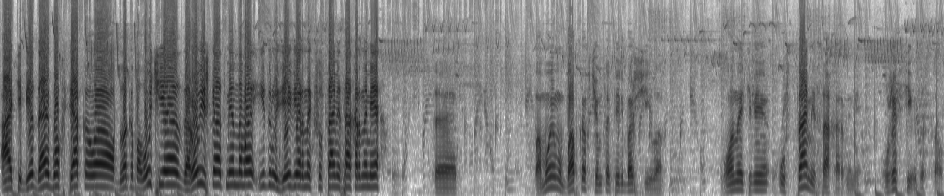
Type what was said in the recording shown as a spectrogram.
А тебе дай бог всякого благополучия, здоровьишка отменного и друзей верных с усами сахарными. Так, по-моему, бабка в чем-то переборщила. Он этими устами сахарными уже всех достал.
